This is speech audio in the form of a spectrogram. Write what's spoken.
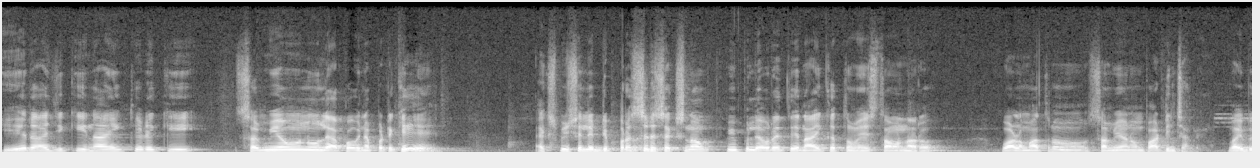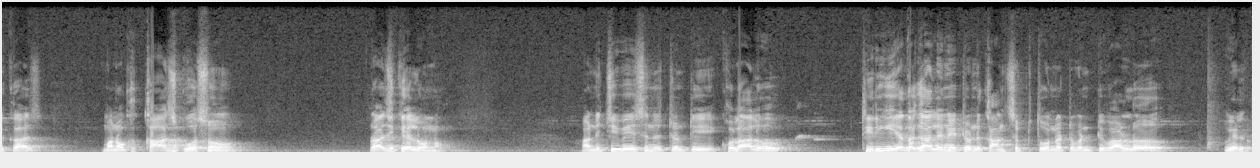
ఏ రాజకీయ నాయకుడికి సంయమనం లేకపోయినప్పటికీ especially depressed section of people ఎవరైతే నాయకత్వం వహిస్తూ ఉన్నారో వాళ్ళు మాత్రం సంయమనం పాటించాలి. వై బికాజ్ మనం ఒక కాజ్ కోసం రాజకీయాల్లో ఉన్నాం. అణిచివేసినటువంటి కులాలు తిరిగి ఎదగాలనేటువంటి కాన్సెప్ట్తో ఉన్నటువంటి వాళ్ళు వీళ్ళు.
